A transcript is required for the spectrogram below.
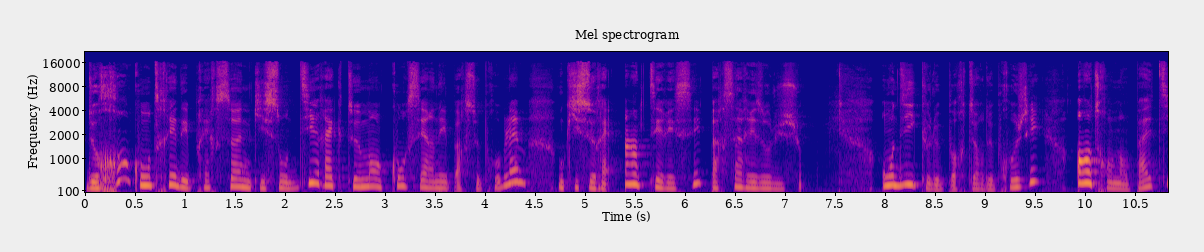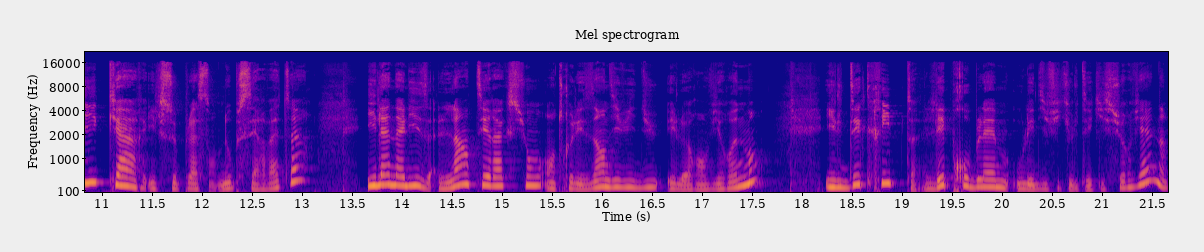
de rencontrer des personnes qui sont directement concernées par ce problème ou qui seraient intéressées par sa résolution on dit que le porteur de projet entre en empathie car il se place en observateur, il analyse l'interaction entre les individus et leur environnement, il décrypte les problèmes ou les difficultés qui surviennent,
